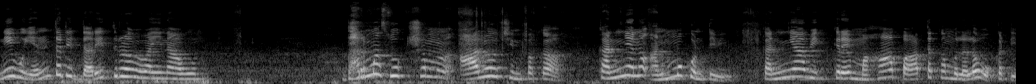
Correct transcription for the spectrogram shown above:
నీవు ఎంతటి దరిద్రమైనావు ధర్మ సూక్ష్మం ఆలోచింపక కన్యను అమ్ముకొంటివి. కన్యా విక్రయం మహాపాతకములలో ఒకటి.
